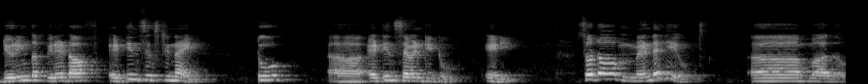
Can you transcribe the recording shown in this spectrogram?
during the period of 1869 to uh, 1872 AD. So the Mendeleev, uh,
